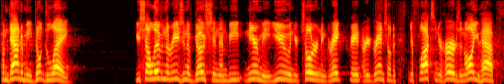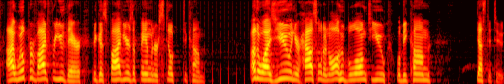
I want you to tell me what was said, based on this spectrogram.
Come down to me, don't delay. You shall live in the region of Goshen and be near me, you and your children and great grand, or your grandchildren, your flocks and your herds and all you have. I will provide for you there because five years of famine are still to come. Otherwise, you and your household and all who belong to you will become destitute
